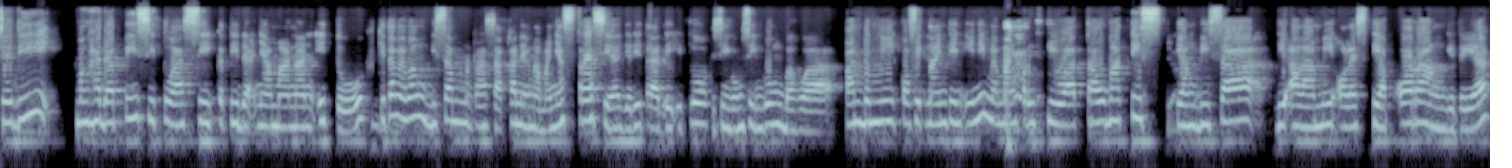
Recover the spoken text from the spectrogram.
jadi menghadapi situasi ketidaknyamanan itu, kita memang bisa merasakan yang namanya stres ya. Jadi tadi itu disinggung-singgung bahwa pandemi COVID-19 ini memang peristiwa traumatis ya. yang bisa dialami oleh setiap orang gitu ya.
